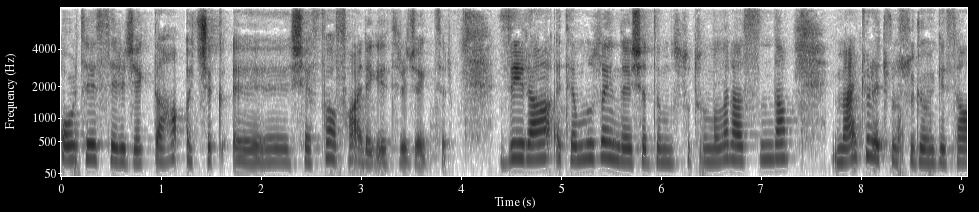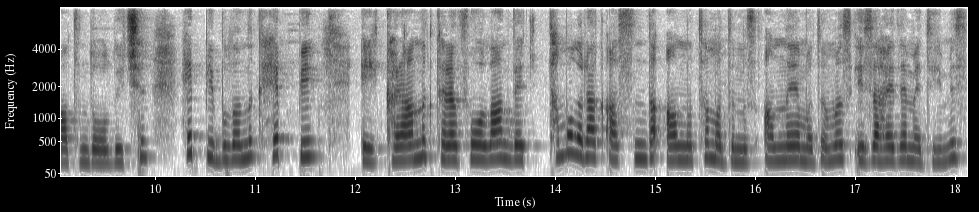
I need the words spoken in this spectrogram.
ortaya serecek, daha açık, e, şeffaf hale getirecektir. Zira e, Temmuz ayında yaşadığımız tutulmalar aslında Merkür Retrosu gölgesi altında olduğu için hep bir bulanık, hep bir e, karanlık tarafı olan ve tam olarak aslında anlatamadığımız, anlayamadığımız, izah edemediğimiz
